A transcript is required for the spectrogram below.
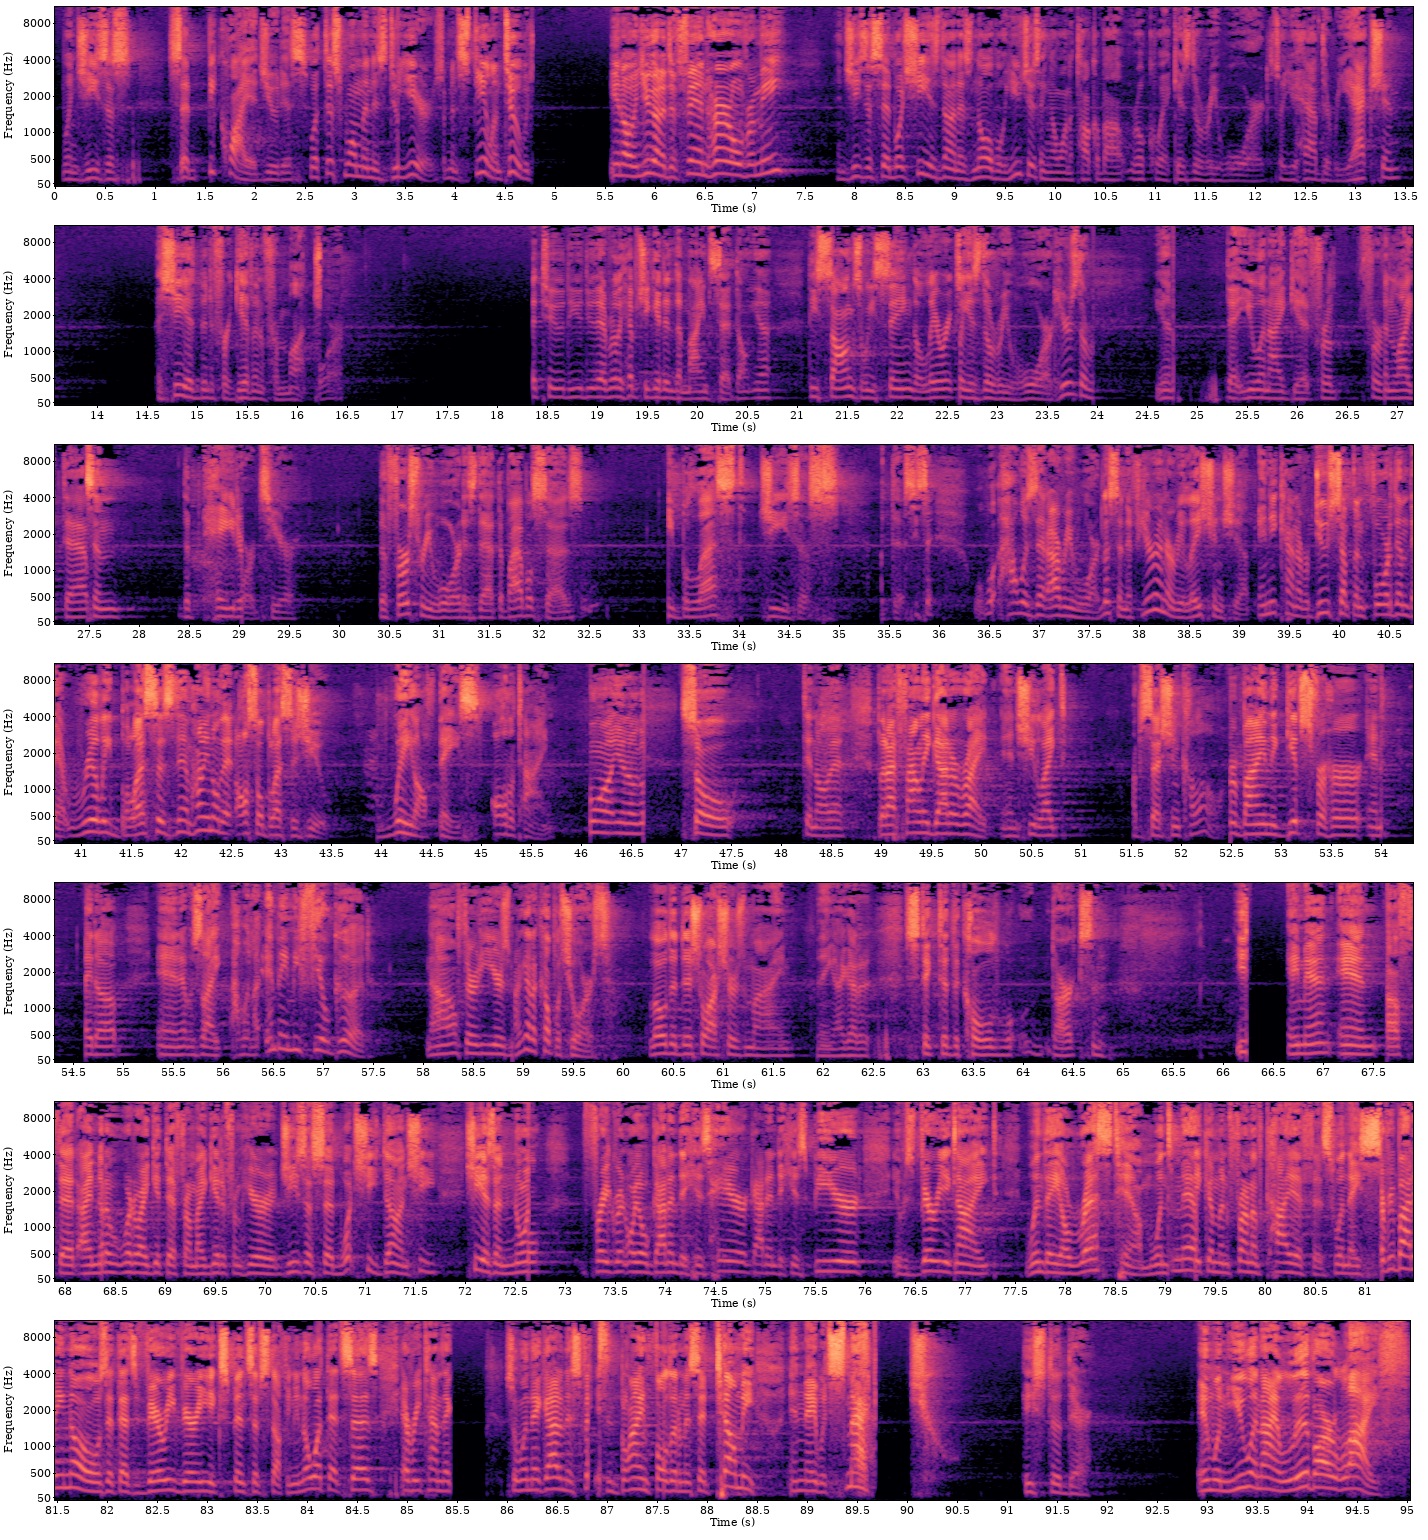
when Jesus said, Be quiet, Judas. What this woman is doing years. I've been stealing too, but you know, you're going to defend her over me? And Jesus said, What she has done is noble. You just thing I want to talk about real quick is the reward. So you have the reaction that she has been forgiven for much. Too, do you do that? Really helps you get into mindset, don't you? These songs we sing, the lyrics is the reward. Here's the you know that you and I get for for like that and the haters here. The first reward is that the Bible says he blessed Jesus with this. He said, how is that our reward? Listen, if you're in a relationship, any kind of do something for them that really blesses them, how do you know that also blesses you? Way off base all the time. Well, you know, so and all that. But I finally got it right, and she liked Obsession Cologne. We are buying the gifts for her and light up, and it was like I would like it made me feel good. Now, 30 years, I got a couple chores. Load the dishwasher's mine. I got to stick to the cold darks and Amen. And off that I know where do I get that from? I get it from here. Jesus said, "What she done? She she has anointed fragrant oil got into his hair, got into his beard. It was very ignite. When they arrest him, when they take him in front of Caiaphas, when they everybody knows that that's very very expensive stuff. And you know what that says every time they. So when they got in his face and blindfolded him and said, "Tell me," and they would smack he stood there. And when you and I live our life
